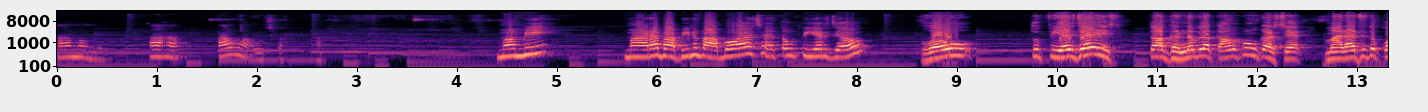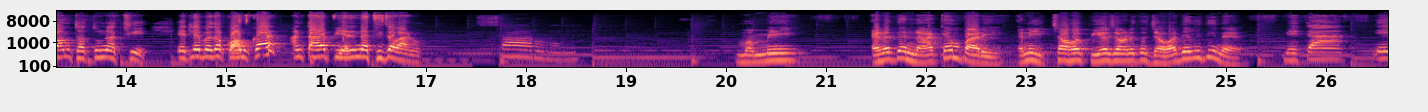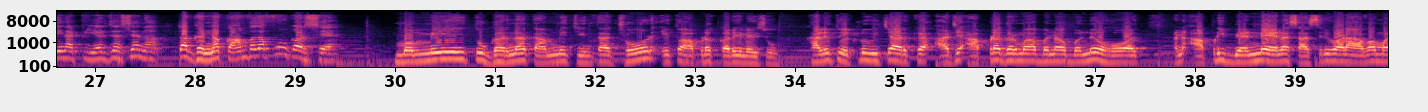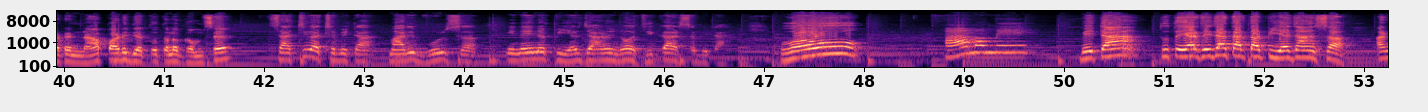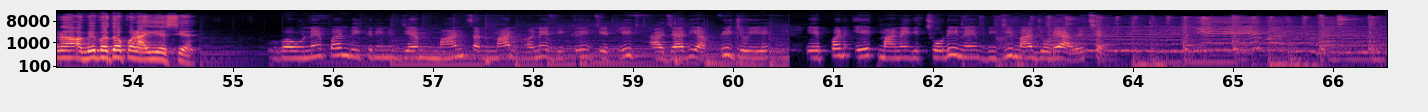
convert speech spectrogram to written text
હા મમ્મી હા હા. હા હું આવું છું. મમ્મી મારા ભાભીનો બાબો આવે છે તો હું પિયર જાઉં? વહુ તું પિયર જઈશ તો આ ઘરના બધા કામ કોણ કરશે? મારાથી તો કામ થતું નથી. એટલે બધો કામ કર અને તારા પિયરે નથી જવાનું. સારું મમ્મી. મમ્મી એને તે ના કેમ પાડી? એની ઈચ્છા હોય પિયર જવાની તો જવા દેવી હતી ને. બેટા એ એના પિયર જશે ને તો આ ઘરના કામ બધા કોણ કરશે? મમ્મી તું ઘરના કામની ચિંતા છોડ એ તો આપણે કરી લઈશું. ખાલી તું એટલું વિચાર કે આજે આપણા ઘરમાં આ બનાવ બન્યો હોત અને આપણી બેનને એના સાસરીવાળા આવવા માટે ના પાડી દે તો તને ગમશે? સાચી વાત છે બેટા. મારી ભૂલ છે. એને એને પિયર જાણો એનો અધિકાર છે બેટા. વહુ! હા મમ્મી? બેટા તું તૈયાર થઈ જા તાર તાર પિયર જાણશે અને અમે બધા પણ આવીએ છીએ. વહુને પણ દીકરીની જેમ માન સન્માન અને દીકરી જેટલી જ આઝાદી આપવી જોઈએ, એ પણ એક માને છોડીને બીજી માં જોડે આવે છે.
